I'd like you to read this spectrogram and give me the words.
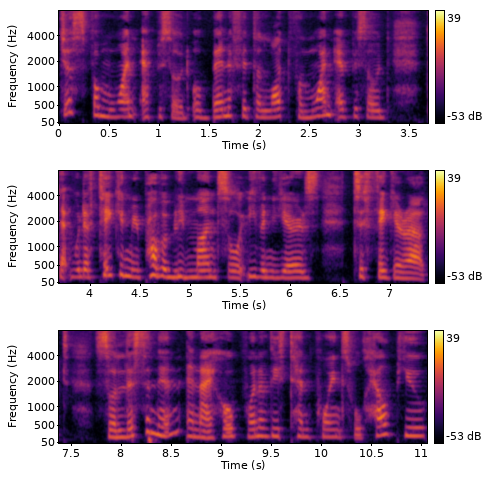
just from one episode or benefit a lot from one episode that would have taken me probably months or even years to figure out. So listen in and I hope one of these 10 points will help you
